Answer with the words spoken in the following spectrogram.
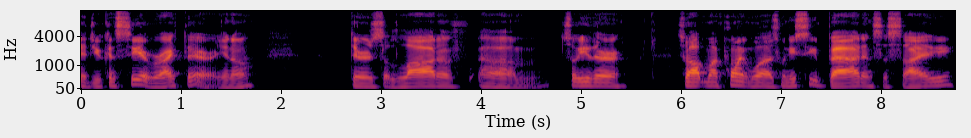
it, you can see it right there, you know. There's a lot of, um, so either, so my point was when you see bad in society,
